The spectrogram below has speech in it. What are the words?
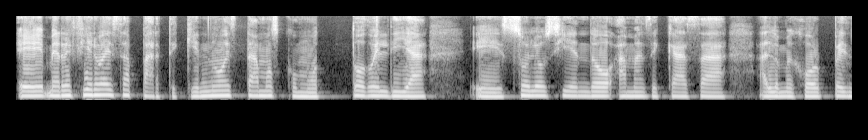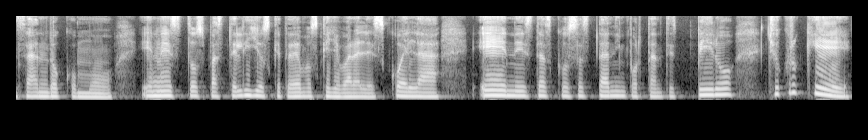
eh, me refiero a esa parte, que no estamos como todo el día eh, solo siendo amas de casa, a lo mejor pensando como en estos pastelillos que tenemos que llevar a la escuela, en estas cosas tan importantes. Pero yo creo que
